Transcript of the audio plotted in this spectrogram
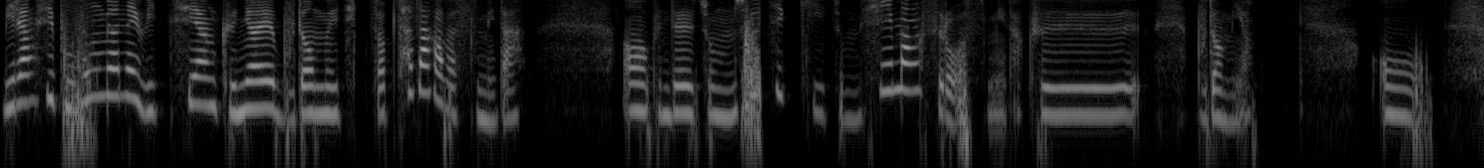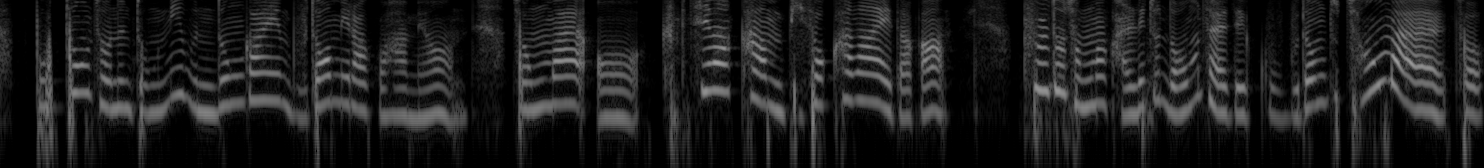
밀양시 부북면에 위치한 그녀의 무덤을 직접 찾아가 봤습니다. 어, 근데 좀 솔직히 좀 실망스러웠습니다. 그 무덤이요. 어, 보통 저는 독립운동가의 무덤이라고 하면 정말 어, 큼지막한 비석 하나에다가 풀도 정말 관리도 너무 잘 돼 있고 무덤도 정말 저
